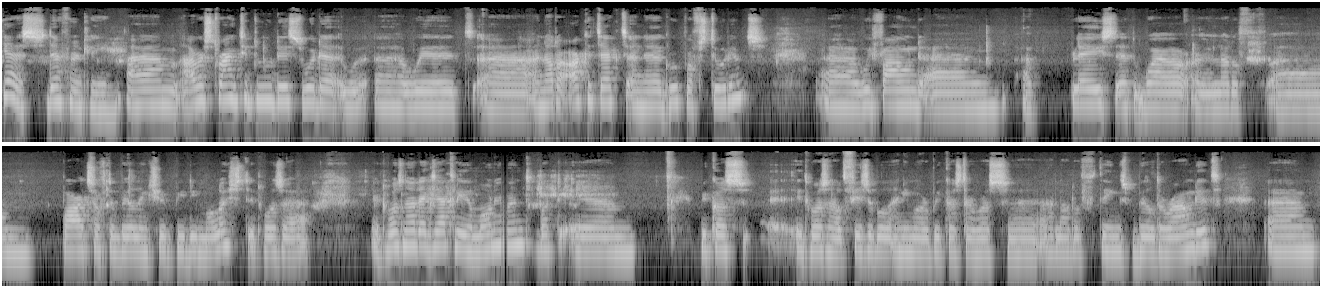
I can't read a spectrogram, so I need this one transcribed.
Yes, definitely. Um, I was trying to do this with a, uh, with uh, another architect and a group of students. Uh, we found um, a place that where a lot of um, parts of the building should be demolished. It was a, it was not exactly a monument, but um, because it was not visible anymore because there was uh, a lot of things built around it. Um,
